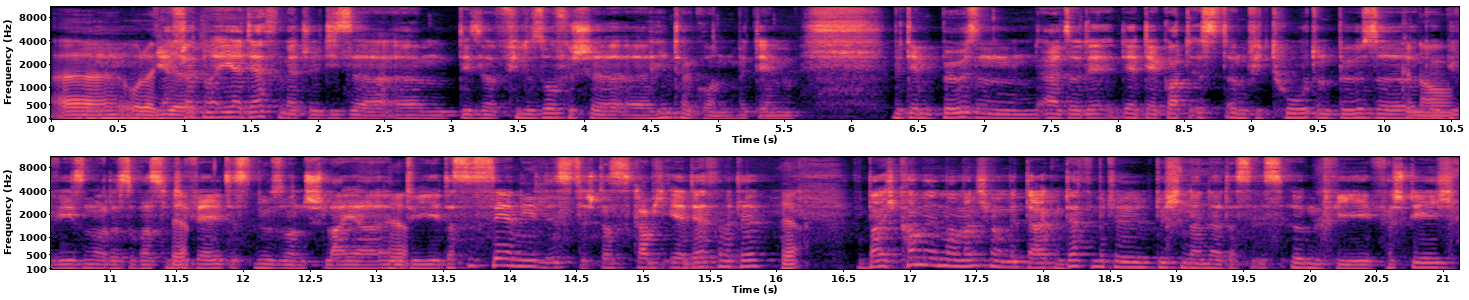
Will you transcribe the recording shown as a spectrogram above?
Äh, mhm. oder ja, vielleicht noch eher Death Metal, dieser, ähm, dieser philosophische äh, Hintergrund mit dem, mit dem Bösen, also der, der, der Gott ist irgendwie tot und böse genau. gewesen oder sowas und ja. die Welt ist nur so ein Schleier irgendwie. Ja. Das ist sehr nihilistisch. Das ist, glaube ich, eher Death Metal. Ja. Wobei ich komme immer manchmal mit Dark und Death Metal durcheinander. Das ist irgendwie, verstehe ich.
